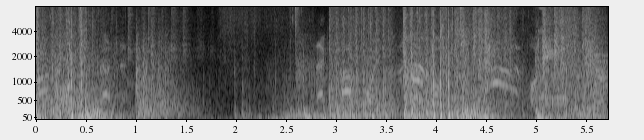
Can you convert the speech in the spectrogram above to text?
Hard point contested. Next hard point. Location secure.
